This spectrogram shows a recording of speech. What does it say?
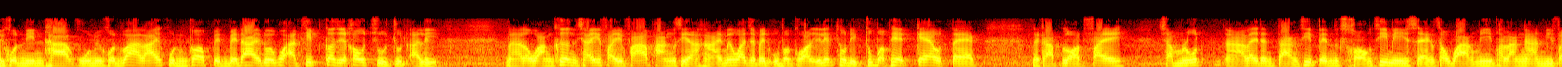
ีคนนินทาคุณมีคนว่าร้ายคุณก็เป็นไปได้ด้วยเพราะอาทิตย์ก็จะเข้าสู่จุดอลินะระวังเครื่องใช้ไฟฟ้าพังเสียหาย ไม่ว่าจะเป็นอุปกรณ์อิเล็กทรอนิกส์ทุกประเภทแก้วแตกนะครับหลอดไฟ ชำรุดอะไรต่างๆ ที่เป็นของที่มีแสงสว่างมีพลังงานมีไฟ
